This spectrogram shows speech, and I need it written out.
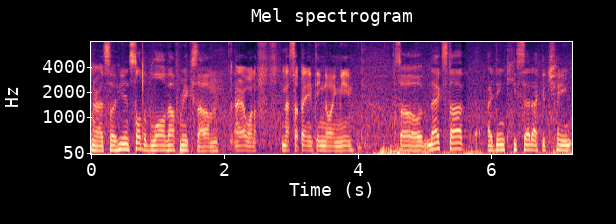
Alright, so he installed the blow valve for me because um, I don't want to mess up anything knowing me. So next up, I think he said I could change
